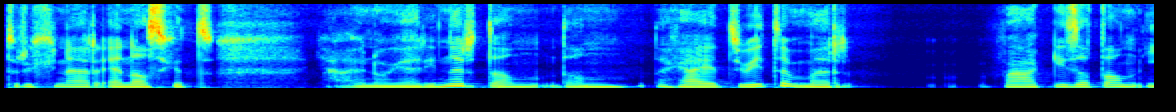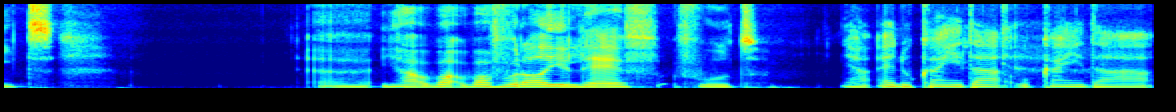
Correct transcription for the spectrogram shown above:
terug naar... En als je het ja, je nog herinnert, dan, dan, dan ga je het weten. Maar vaak is dat dan iets eh, ja, wat, wat vooral je lijf voelt. Ja, en hoe kan je dat, hoe kan je dat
